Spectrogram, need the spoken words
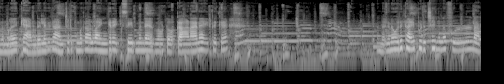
നമ്മൾ ക്യാമറയിലൊക്കെ കാണിച്ചു കൊടുക്കുമ്പോൾ ആൾ ഭയങ്കര എക്സൈറ്റ്മെന്റ് ആയിരുന്നു കേട്ടോ. കാണാനായിട്ടൊക്കെ. ഇങ്ങനെ ഒരു കൈ പിടിച്ച് ഇങ്ങനെ ഫുൾ നട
